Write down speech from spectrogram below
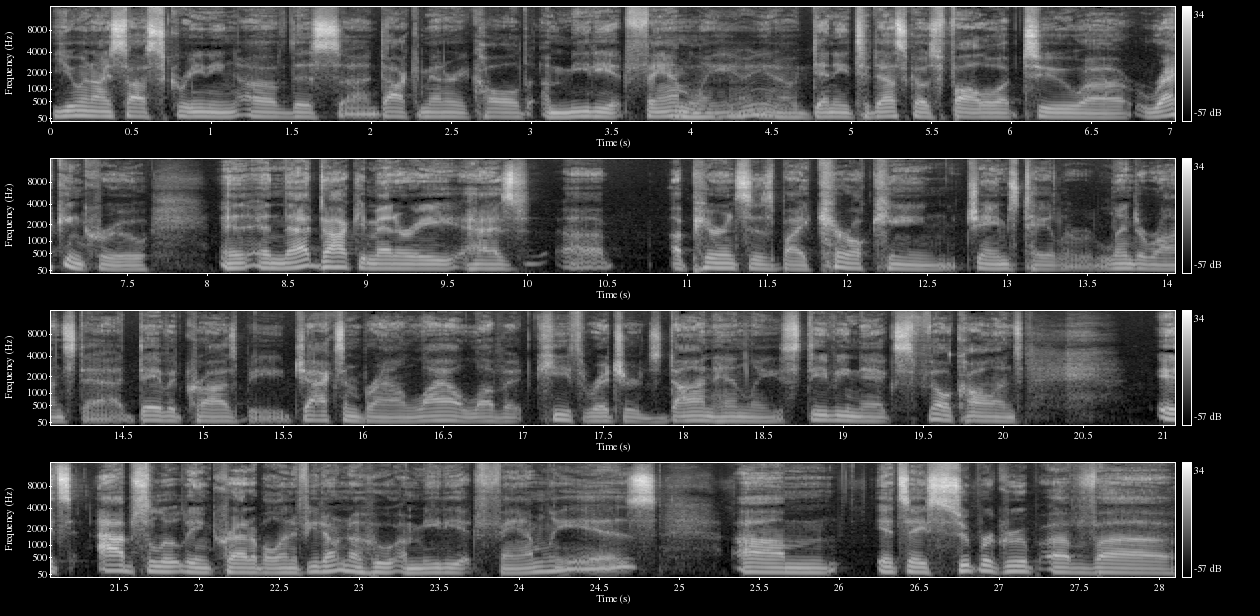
you and I saw a screening of this uh, documentary called Immediate Family, mm-hmm. you know, Denny Tedesco's follow up to uh, Wrecking Crew. And, and, that documentary has uh, appearances by Carole King, James Taylor, Linda Ronstadt, David Crosby, Jackson Browne, Lyle Lovett, Keith Richards, Don Henley, Stevie Nicks, Phil Collins. It's absolutely incredible. And if you don't know who Immediate Family is, um, it's a super group of uh,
